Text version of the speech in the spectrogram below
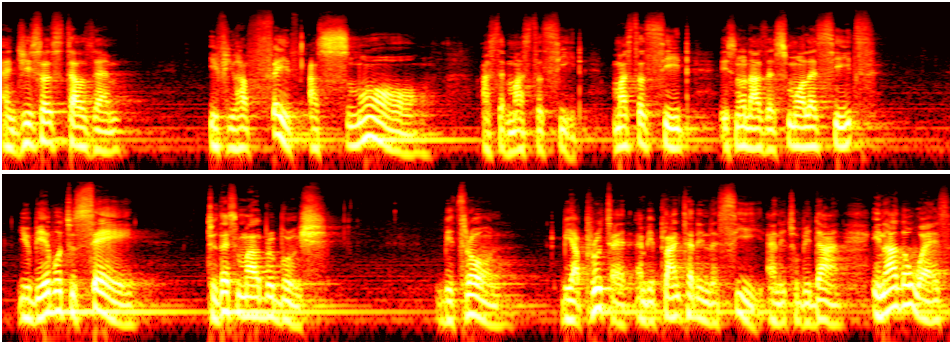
And Jesus tells them, if you have faith as small as the mustard seed, mustard seed is known as the smallest seed, you'll be able to say to this mulberry bush, be thrown, be uprooted, and be planted in the sea, and it will be done. In other words,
